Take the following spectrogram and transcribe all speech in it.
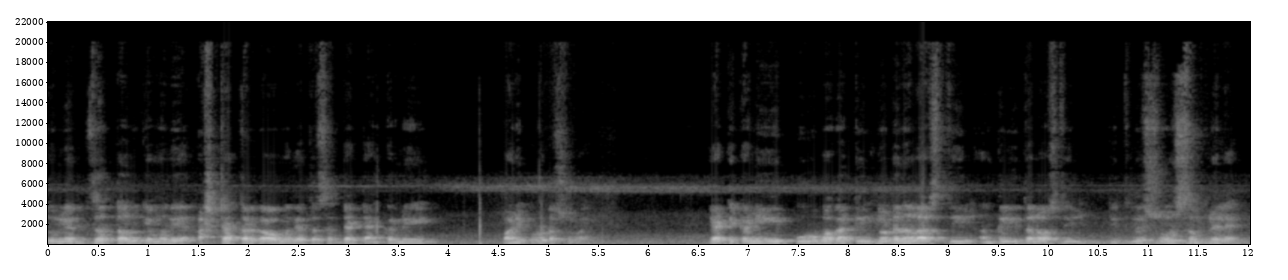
तुलनेत जत तालुक्यामध्ये अष्ट्याहत्तर गावामध्ये आता सध्या टँकरने पाणी पुरवठा सुरू आहे. या ठिकाणी पूर्व भागातील दोडनाला असतील अंकलगी तलाव असतील तिथले सोर्स संपलेले आहे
